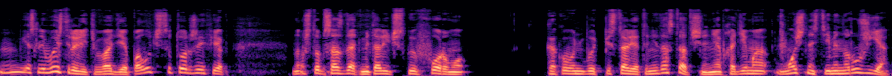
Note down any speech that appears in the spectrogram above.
Если выстрелить в воде, получится тот же эффект — но чтобы создать металлическую форму какого-нибудь пистолета недостаточно, необходима мощность именно ружья.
